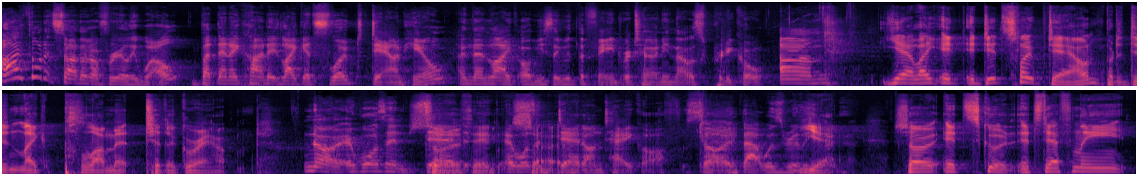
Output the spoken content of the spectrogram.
I thought it started off really well, but then it kind of like it sloped downhill, and then like obviously with the Fiend returning, that was pretty cool. Um, Yeah, like it, it did slope down, but it didn't like plummet to the ground. no, it wasn't Sort dead. of thing, it, it wasn't so- dead on takeoff, so that was really good. Yeah. good. So it's good. It's definitely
